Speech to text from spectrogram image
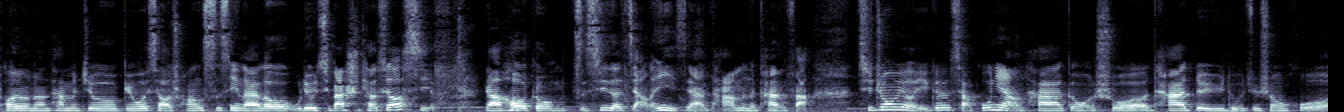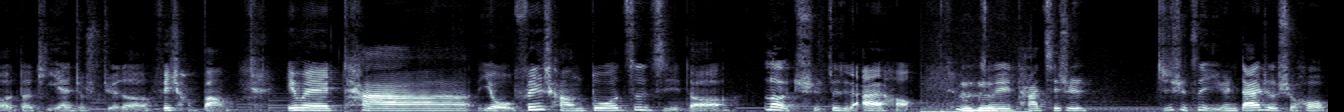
朋友呢，他们就给我小窗私信来了五六七八十条消息。然后跟我们仔细的讲了一下他们的看法，其中有一个小姑娘，她跟我说，她对于独居生活的体验就是觉得非常棒，因为她有非常多自己的乐趣、自己的爱好，嗯所以她其实即使自己一个人待着的时候，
